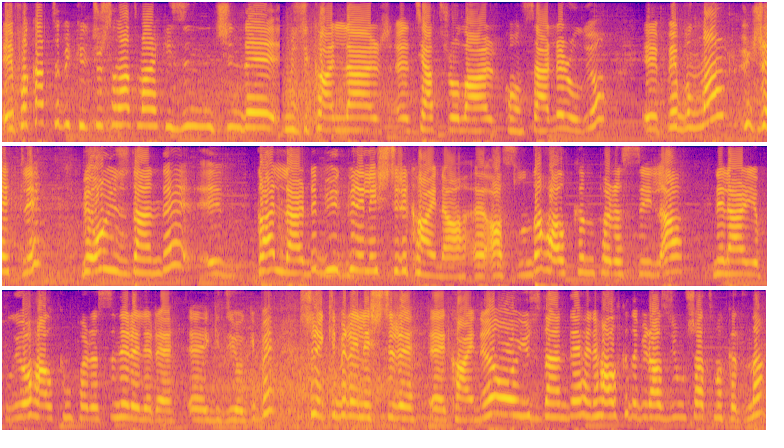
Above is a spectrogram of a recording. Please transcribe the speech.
E, fakat tabii kültür sanat merkezinin içinde müzikaller, e, tiyatrolar, konserler oluyor E, ve bunlar ücretli ve o yüzden de e, Galler'de büyük bir eleştiri kaynağı e, aslında halkın parasıyla neler yapılıyor, halkın parası nerelere e, gidiyor gibi sürekli bir eleştiri e, kaynağı. O yüzden de hani halkı da biraz yumuşatmak adına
